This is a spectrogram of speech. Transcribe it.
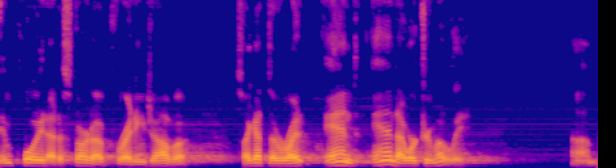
employed at a startup writing Java. So I got the right, and, and I worked remotely. Um,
